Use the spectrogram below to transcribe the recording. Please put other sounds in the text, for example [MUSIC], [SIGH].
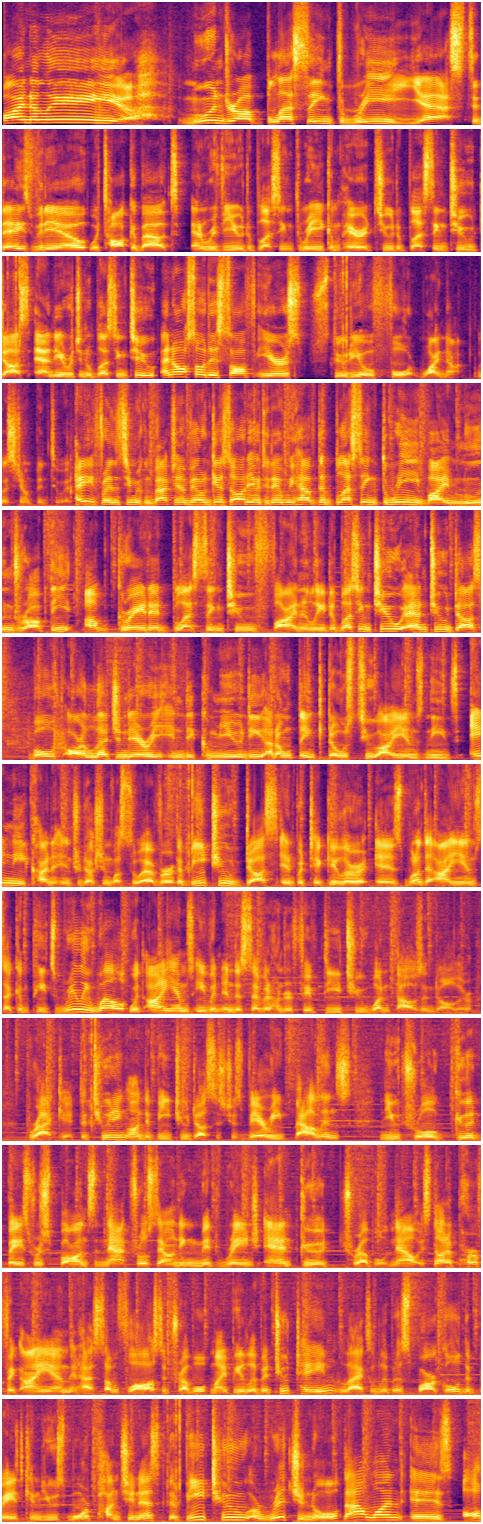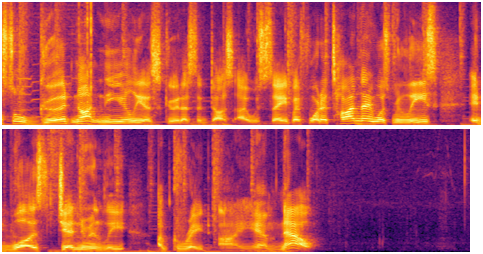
Finally! Moondrop Blessing 3. Yes, today's video we'll talk about and review the Blessing 3, compare it to the Blessing 2 Dusk and the original Blessing 2, and also the Softears Studio 4. Why not? Let's jump into it. Hey friends, team, welcome back to Unveiled Gizaudio. Today we have the Blessing 3 by Moondrop, the upgraded Blessing 2 finally. The Blessing 2 and 2 Dusk both are legendary in the community. I don't think those two IEMs needs any kind of introduction whatsoever. The B2 Dusk in particular is one of the IEMs that competes really well with IEMs even in the 750 to $1,000 bracket. The tuning on the B2 Dusk is just very balanced, neutral, good bass response, natural sounding mid-range, and good treble. Now, it's not a perfect IEM, it has some flaws. The treble might be a little bit too tame, lacks a little bit of sparkle, the bass can use more punchiness. The B2 Original, that one is also good, not nearly as good as the Dusk, I would say, but for the time that it was released, it was genuinely a great IEM. Now,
